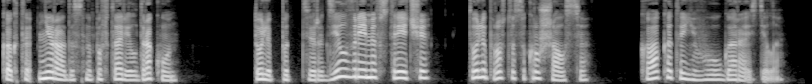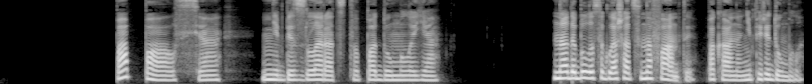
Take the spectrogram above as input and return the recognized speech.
как-то нерадостно повторил дракон. То ли подтвердил время встречи, то ли просто сокрушался. Как это его угораздило. Попался, не без злорадства подумала я. Надо было соглашаться на фанты, пока она не передумала.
